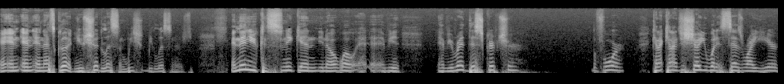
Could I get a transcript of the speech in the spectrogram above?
and, and and that's good. You should listen. We should be listeners. And then you can sneak in, you know, well, have you have you read this scripture before? Can I can I just show you what it says right here?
